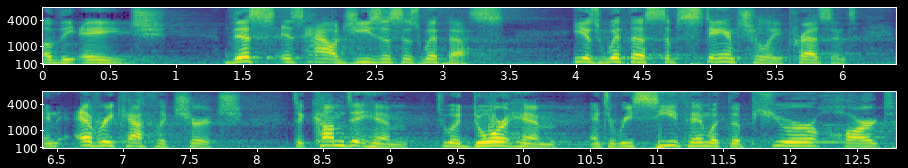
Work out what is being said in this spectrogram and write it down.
of the age. This is how Jesus is with us. He is with us substantially present in every Catholic church to come to Him, to adore Him, and to receive Him with the pure heart.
